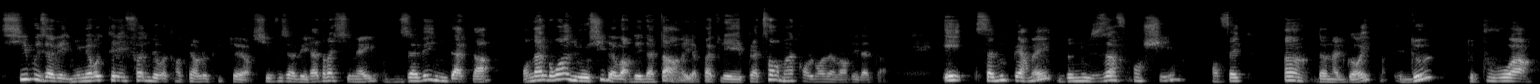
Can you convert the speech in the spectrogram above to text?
si vous avez le numéro de téléphone de votre interlocuteur, si vous avez l'adresse email, vous avez une data. On a le droit, nous aussi, d'avoir des data. Hein. Il n'y a pas que les plateformes hein, qui ont le droit d'avoir des data. Et ça nous permet de nous affranchir, en fait, un, d'un algorithme, deux, de pouvoir,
